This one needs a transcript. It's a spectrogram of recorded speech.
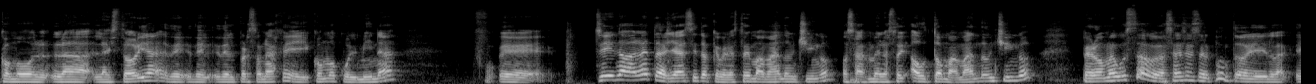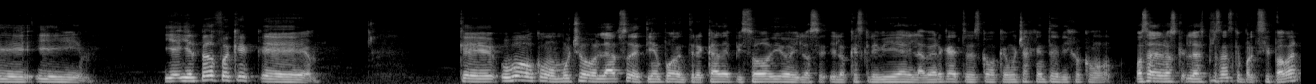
como la, la historia de- de- del personaje y cómo culmina. eh, sí, no, la neta, ya siento que me lo estoy mamando un chingo. O sea, me lo estoy automamando un chingo. Pero me gustó, güey, O sea, ese es el punto. Y, la- y, y, y- y el pedo fue que, que, que hubo como mucho lapso de tiempo entre cada episodio y, los, y lo que escribía y la verga, entonces como que mucha gente dijo como, o sea, los- las personas que participaban,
